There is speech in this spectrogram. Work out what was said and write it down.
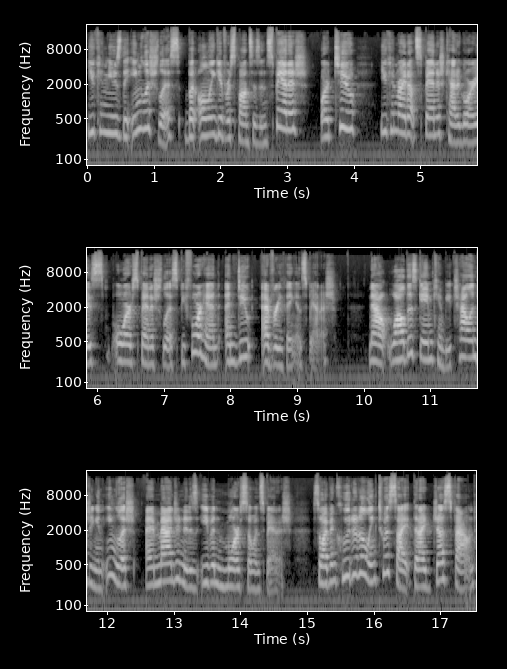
you can use the English list but only give responses in Spanish, or two, you can write out Spanish categories or Spanish lists beforehand and do everything in Spanish. Now, while this game can be challenging in English, I imagine it is even more so in Spanish. So I've included a link to a site that I just found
